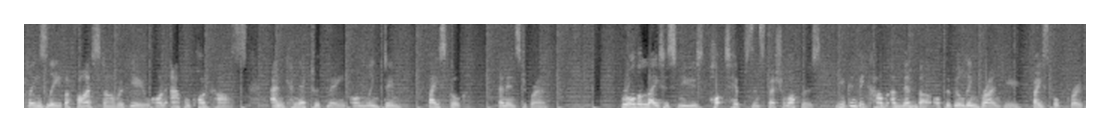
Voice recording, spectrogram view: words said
please leave a five star review on Apple Podcasts and connect with me on LinkedIn, Facebook, and Instagram. For all the latest news, hot tips, and special offers, you can become a member of the Building Brand You Facebook group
